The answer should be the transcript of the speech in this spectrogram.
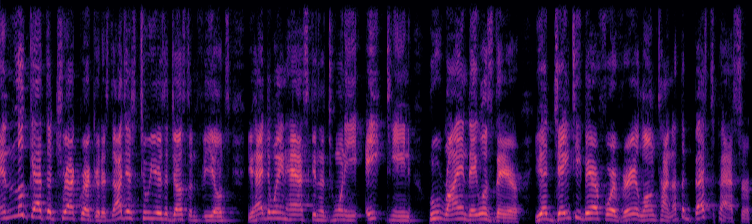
And look at the track record. It's not just two years of Justin Fields. You had Dwayne Haskins in 2018, who Ryan Day was there. You had JT Barrett for a very long time. Not the best passer,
